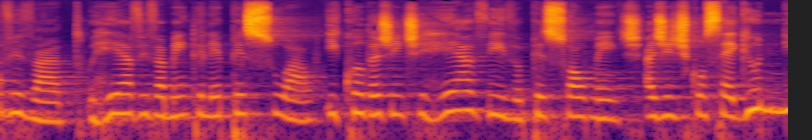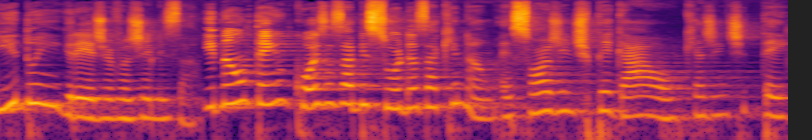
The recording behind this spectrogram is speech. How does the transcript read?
reavivado. O reavivamento ele é pessoal. E quando a gente reaviva pessoalmente, a gente consegue unido em igreja evangelizar. E não tem coisas absurdas aqui não. É só a gente pegar o que a gente tem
